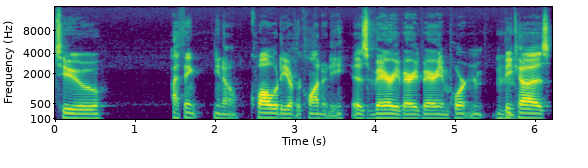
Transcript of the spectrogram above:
to i think you know quality over quantity is very very very important because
